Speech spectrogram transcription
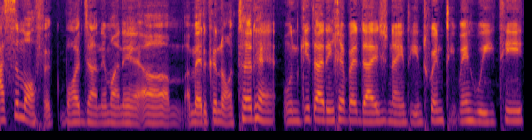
एसमोफिक बहुत जाने माने अमेरिकन ऑथर हैं। उनकी तारीख पैदाइश 1920 में हुई थी।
